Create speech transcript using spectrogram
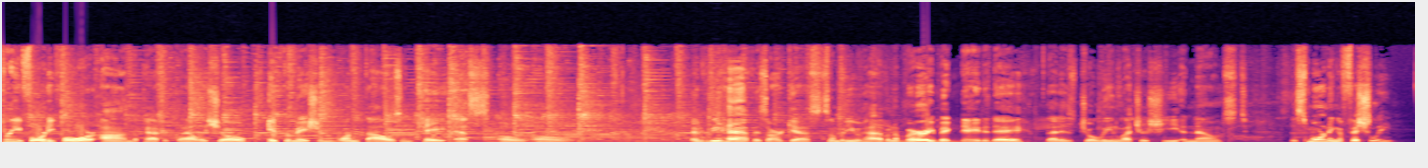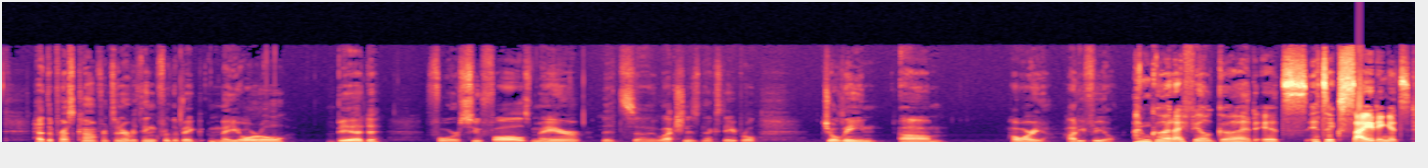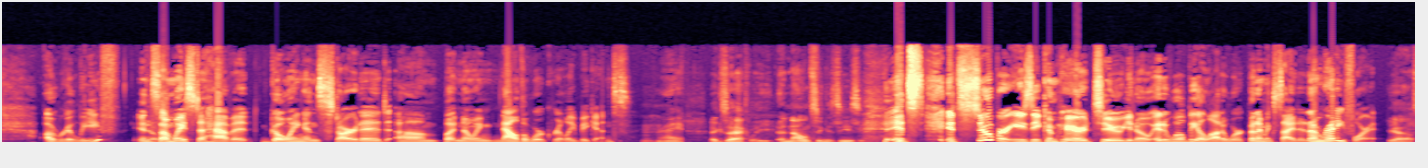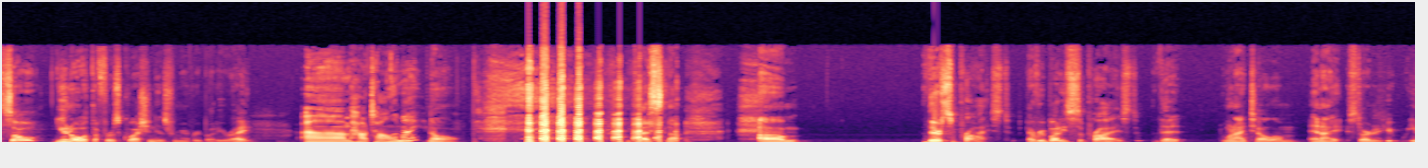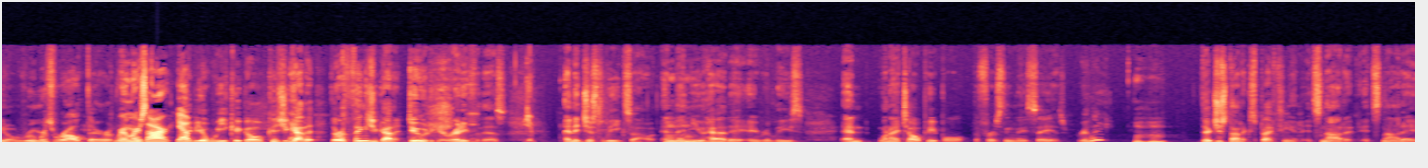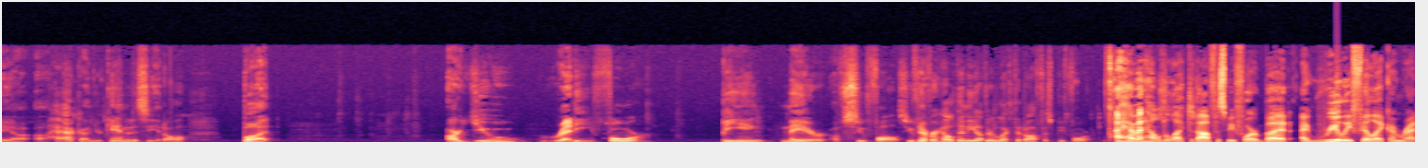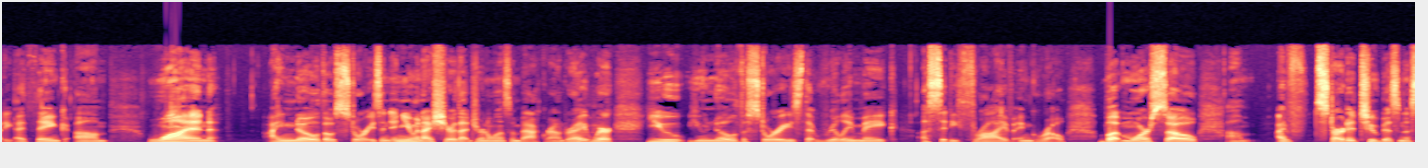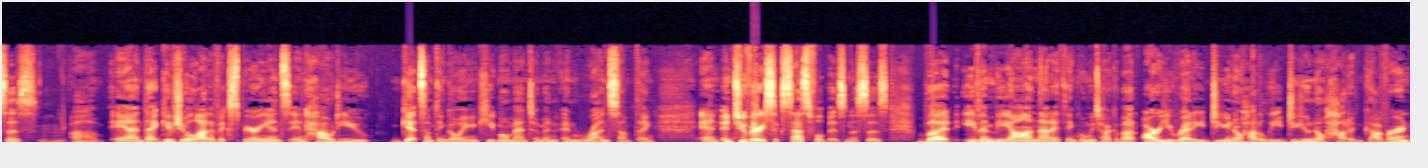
344 on the Patrick Lalley Show, information 1000 KSOO. And we have as our guest somebody who's having a very big day today. That is Jolene Loetscher. She announced this morning officially, had the press conference and everything for the big mayoral bid for Sioux Falls mayor. That's uh, election is next April. Jolene, um, how are you? How do you feel? I'm good. I feel good. It's it's exciting. It's a relief in Yep. some ways to have it going and started, um, but knowing now the work really begins. Mm-hmm. Right? Exactly. Announcing is easy. It's it's super easy compared to you know it will be a lot of work, but I'm excited. I'm ready for it. Yeah. So you know what the first question is from everybody, right? Um, how tall am I? No, that's not. Um, they're surprised. Everybody's surprised that when I tell them, and I started, you know, rumors were out there. Rumors a- are, yeah, Maybe a week ago, because you got to. There are things you got to do to get ready for this, Yep. Mm-hmm. and it just leaks out, and then you had a, a release. And when I tell people, the first thing they say is, "Really?" Mm-hmm. They're just not expecting it. It's not. A, it's not a, uh, a hack on your candidacy at all. But are you ready for being mayor of Sioux Falls? You've never held any other elected office before. I haven't held elected office before, but I really feel like I'm ready. I think um, one, I know those stories, and, and you and I share that journalism background, right? Where you you know the stories that really make a city thrive and grow, but more so. Um, I've started two businesses, um, and that gives you a lot of experience in how do you get something going and keep momentum and, and run something. And, and two very successful businesses. But even beyond that, I think when we talk about are you ready? Do you know how to lead? Do you know how to govern?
